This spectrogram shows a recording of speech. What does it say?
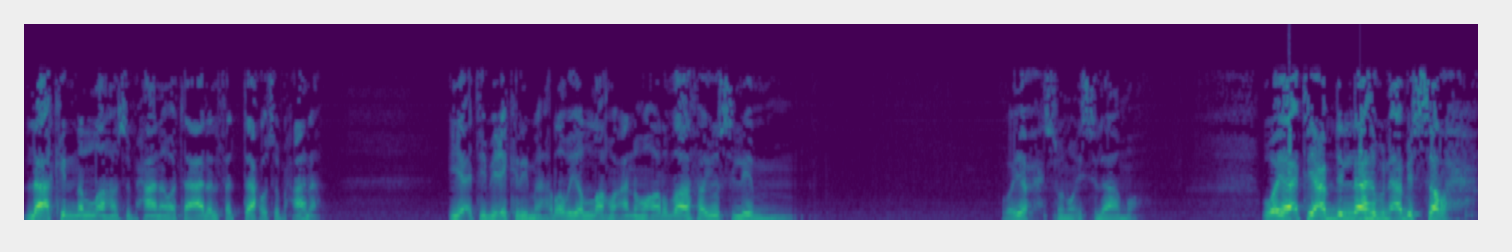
لكن الله سبحانه وتعالى الفتاح سبحانه يأتي بعكرمة رضي الله عنه وأرضاه فيسلم ويحسن إسلامه. ويأتي عبد الله بن أبي السرح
